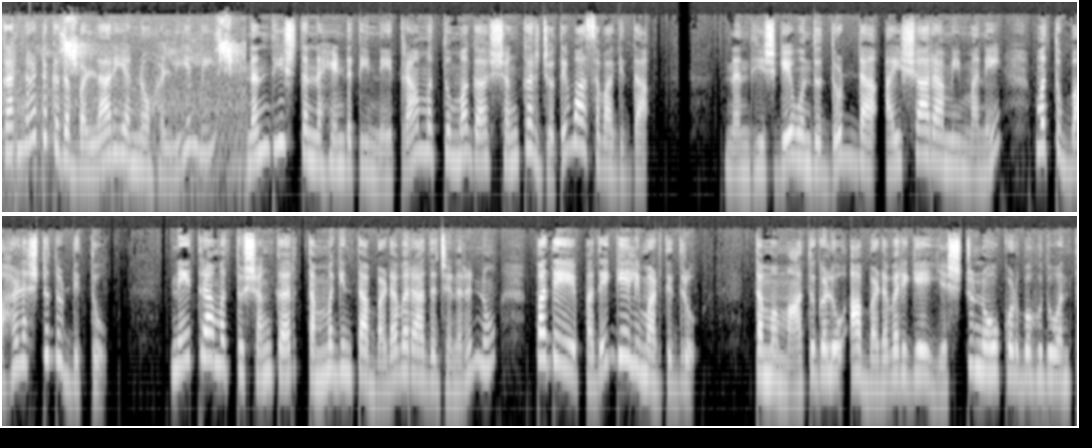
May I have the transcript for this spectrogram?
ಕರ್ನಾಟಕದ ಬಳ್ಳಾರಿ ಅನ್ನೋ ಹಳ್ಳಿಯಲ್ಲಿ ನಂದೀಶ್ ತನ್ನ ಹೆಂಡತಿ ನೇತ್ರ ಮತ್ತು ಮಗ ಶಂಕರ್ ಜೊತೆ ವಾಸವಾಗಿದ್ದ. ನಂದೀಶ್ಗೆ ಒಂದು ದೊಡ್ಡ ಐಷಾರಾಮಿ ಮನೆ ಮತ್ತು ಬಹಳಷ್ಟು ದುಡ್ಡಿತ್ತು. ನೇತ್ರ ಮತ್ತು ಶಂಕರ್ ತಮ್ಮಗಿಂತ ಬಡವರಾದ ಜನರನ್ನು ಪದೇ ಪದೇ ಗೇಲಿ ಮಾಡ್ತಿದ್ರು. ತಮ್ಮ ಮಾತುಗಳು ಆ ಬಡವರಿಗೆ ಎಷ್ಟು ನೋವು ಕೊಡಬಹುದು ಅಂತ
